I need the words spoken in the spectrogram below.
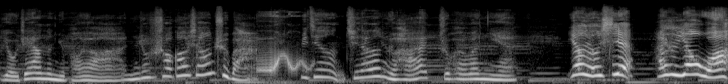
有这样的女朋友啊，你就烧高香去吧。毕竟其他的女孩只会问你要游戏还是要我。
